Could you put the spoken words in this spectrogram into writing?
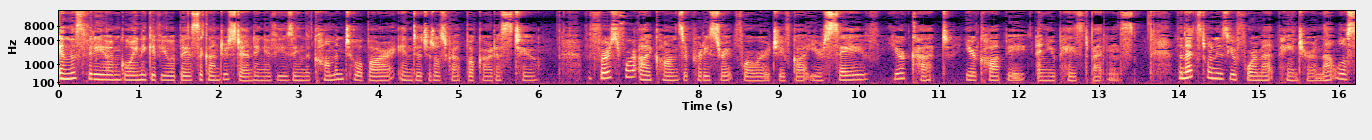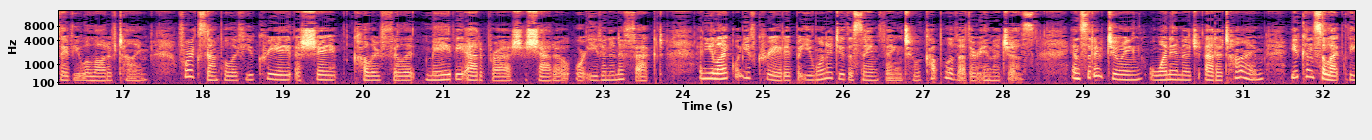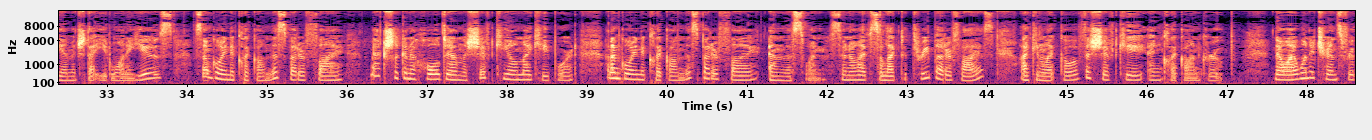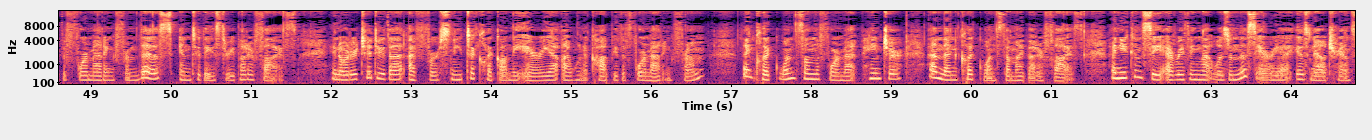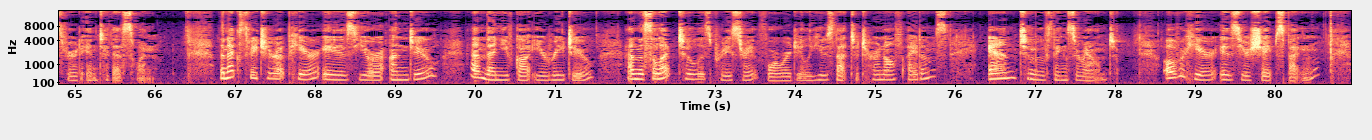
In this video I'm going to give you a basic understanding of using the common toolbar in Digital Scrapbook Artist 2. The first four icons are pretty straightforward. You've got your save, your cut, your copy, and your paste buttons. The next one is your Format Painter, and that will save you a lot of time. For example, if you create a shape, color fill it, maybe add a brush, a shadow, or even an effect, and you like what you've created, but you want to do the same thing to a couple of other images. Instead of doing one image at a time, you can select the image that you'd want to use. So I'm going to click on this butterfly. I'm actually going to hold down the Shift key on my keyboard, and I'm going to click on this butterfly and this one. So now I've selected three butterflies. I can let go of the Shift key and click on Group. Now I want to transfer the formatting from this into these three butterflies. In order to do that, I first need to click on the area I want to copy the formatting from, then click once on the Format Painter, and then click once on my butterflies. And you can see everything that was in this area is now transferred into this one. The next feature up here is your undo and then you've got your redo and the select tool is pretty straightforward. You'll use that to turn off items and to move things around. Over here is your shapes button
